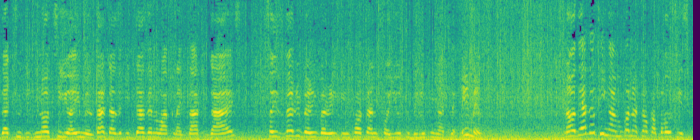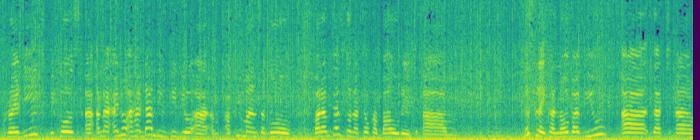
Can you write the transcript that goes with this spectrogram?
that you did not see your email. That does it doesn't work like that guys. So it's very very very important for you to be looking at your email now the other thing I'm to talk about is credit because, uh, and I, I, know I had done this video uh, a few months ago, but I'm just to talk about it um, just like an overview uh, that, uh,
